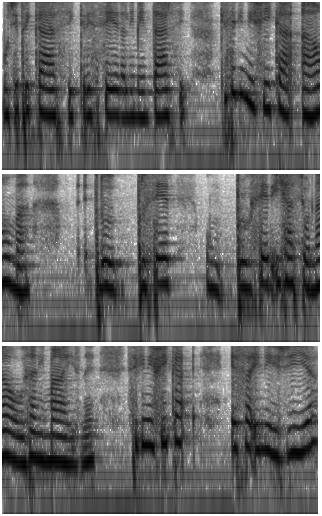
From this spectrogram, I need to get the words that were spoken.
multiplicar-se, crescer, alimentar-se. O que significa a alma para o ser um, ser irracional, os animais, né? Significa essa energia,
